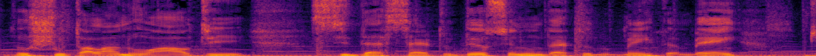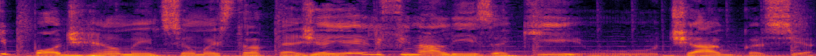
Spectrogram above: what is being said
Então chuta lá no alto e se der certo, deu. Se não der, tudo bem também. Que pode realmente ser uma estratégia. E aí ele finaliza aqui, o Thiago Garcia,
